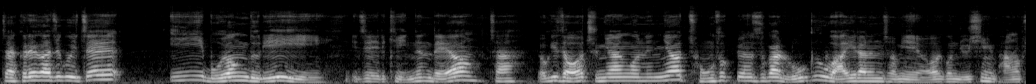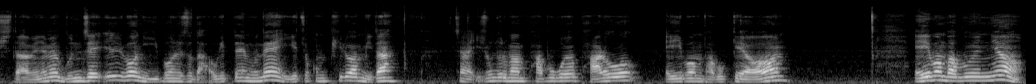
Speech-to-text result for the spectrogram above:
자, 그래가지고 이제 이 모형들이 이제 이렇게 있는데요. 자, 여기서 중요한 거는요. 종속 변수가 로그 y라는 점이에요. 이건 유심히 봐놓읍시다. 왜냐면 문제 1번, 2번에서 나오기 때문에 이게 조금 필요합니다. 자, 이 정도로만 봐보고요. 바로 A번 봐볼게요. A번 봐보면요.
